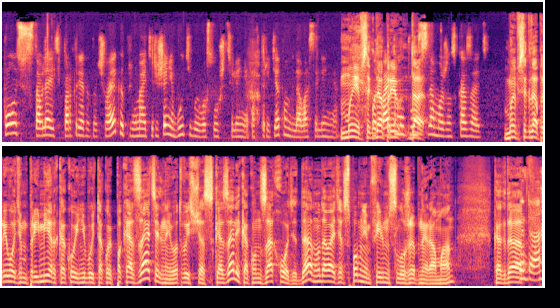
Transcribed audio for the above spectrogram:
полностью составляете портрет этого человека и принимаете решение, будете вы его слушать или нет, авторитет он для вас или нет. Мы всегда... Вот поэтому при... да. всегда можно сказать. Мы всегда приводим пример какой-нибудь такой показательный. Вот вы сейчас сказали, как он заходит, да? Ну, давайте вспомним фильм «Служебный роман», когда, да.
